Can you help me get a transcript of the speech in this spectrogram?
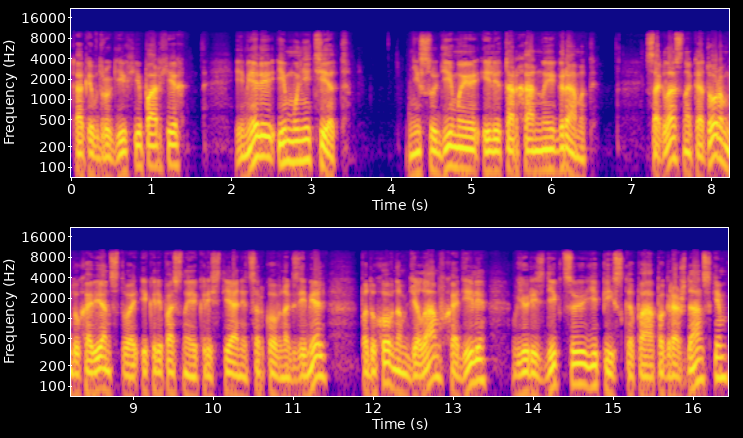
как и в других епархиях, имели иммунитет, несудимые или тарханные грамоты, согласно которым духовенство и крепостные крестьяне церковных земель по духовным делам входили в юрисдикцию епископа, а по гражданским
